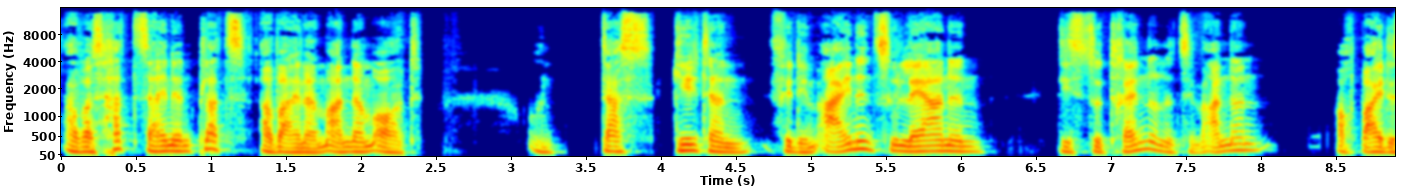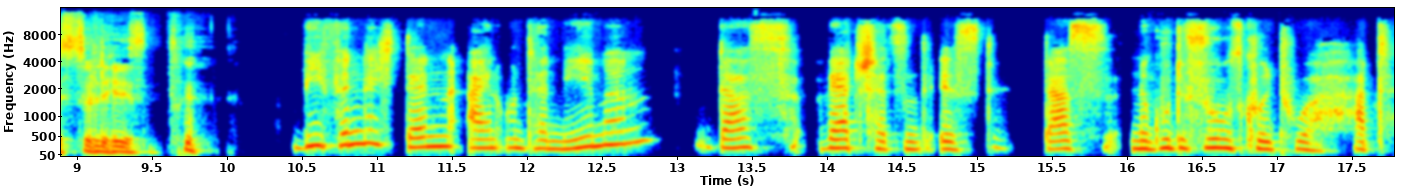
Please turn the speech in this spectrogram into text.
aber es hat seinen Platz, aber an einem anderen Ort. Und das gilt dann für den einen zu lernen, dies zu trennen und zum anderen auch beides zu lesen. Wie finde ich denn ein Unternehmen, das wertschätzend ist, das eine gute Führungskultur hat,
